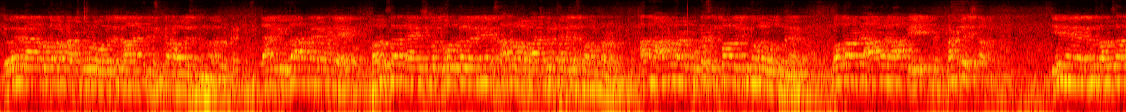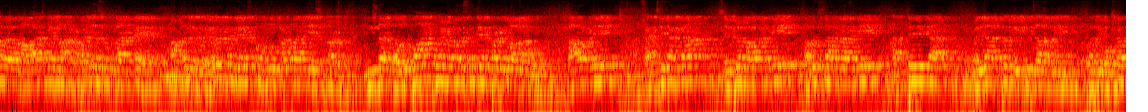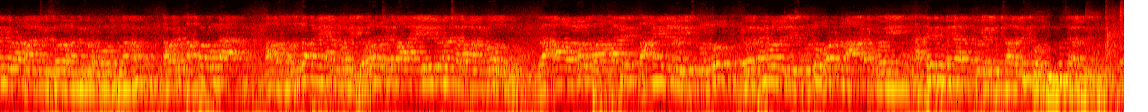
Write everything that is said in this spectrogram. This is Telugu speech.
ఎవరైనా అనుకుంటామో నడుచుకుంటూ పోతే దానికి రిస్క్ కావాలేస్తున్నారు దానికి ఉదాహరణ ఏమంటే భరోసా ట్యాక్సీ లో గోల్కల్ అనే సార్ వాళ్ళ వాచ్మెన్ పని చేస్తూ ఉంటాడు. అతను ఆటో నడుపుకుంటే శిల్పాలు ఇల్లు మొదలు పోతున్నాడు పోతా ఉంటే ఆటో ఆపి కట్టు వేసినారు. ఏంటి నేను పలుసార్లు వాచ్మెన్ అక్కడ పని చేసుకుంటా అంటే అతను ఎవరైతే లేస్తూ ముందుకు నడవని చేస్తున్నాడు ఇంత దౌర్భాగ్యమైన ఖచ్చితంగా శబరిమల గారికి సరుస్తార్ గారికి అత్యధిక మెజార్టీతో గెలిపించాలని ప్రతి ఒక్కరిని కూడా వాళ్ళకి సోదరు కూడా కోరుతున్నాను. కాబట్టి తప్పకుండా తమ సొంత పని అనుకుని ఎవరో చెప్పాలా కూడా చెప్పాలని కోరుతూ గ్రామాలలో తమ పని తామే నిర్వహించుకుంటూ ఎవరి పని వాళ్ళు చేసుకుంటూ ఓటర్లను ఆకట్టుకొని అత్యధిక మెజార్టీతో గెలిపించాలని కోరుతున్నాను సెలవు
